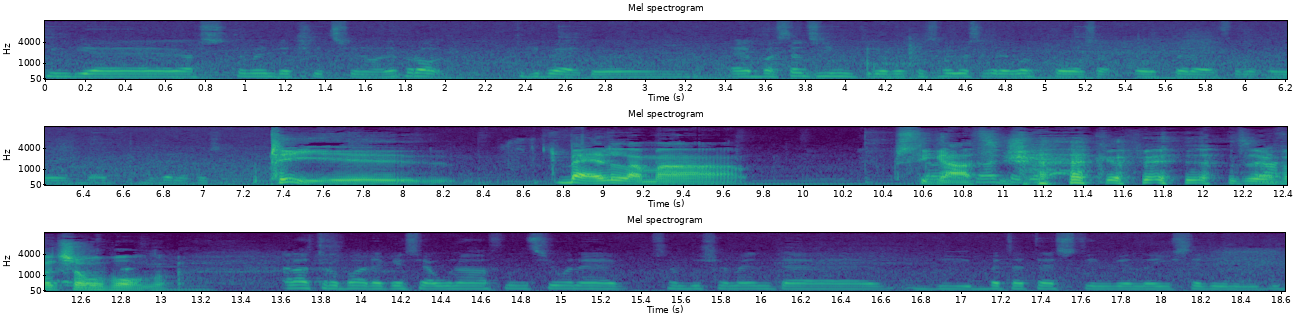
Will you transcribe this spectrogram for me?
quindi è assolutamente eccezionale. Però ti ripeto, è, abbastanza inutile perché se voglio sapere qualcosa ho il telefono e beh, così. Sì, eh, bella, ma sti cazzi, cioè, se ne facciamo poco. Tra l'altro pare che sia una funzione semplicemente di beta testing negli Stati Uniti.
